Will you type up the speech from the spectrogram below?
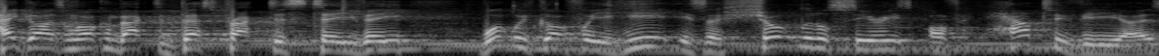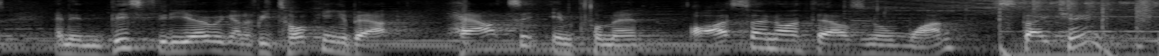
Hey guys, and welcome back to Best Practice TV. What we've got for you here is a short little series of how-to videos, and in this video we're going to be talking about how to implement ISO 9001. Stay tuned.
